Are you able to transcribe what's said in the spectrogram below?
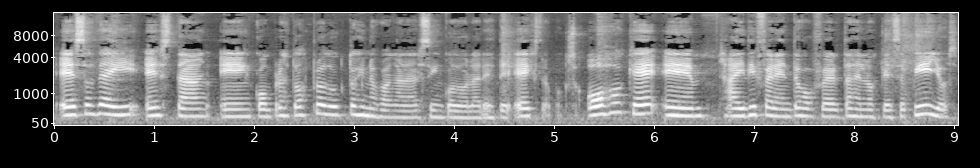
Esos de ahí están en compras dos productos y nos van a dar 5 dólares de extra box. Ojo que em, hay diferentes ofertas en los que cepillos.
